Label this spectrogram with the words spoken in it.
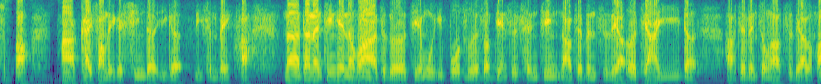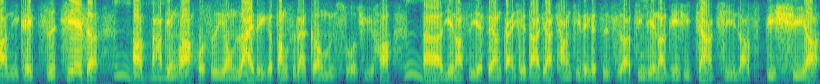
速啊，它开创了一个新的一个里程碑哈。那当然今天的话，这个节目一播出的时候，点石成金啊，这份资料二加一的。啊，这份重要资料的话，你可以直接的啊打电话，或是用赖的一个方式来跟我们索取哈。啊，严老师也非常感谢大家长期的一个支持啊。今天呢，连续假期，老师必须要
